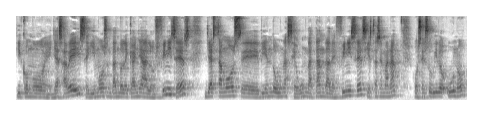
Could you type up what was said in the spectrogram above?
Y como eh, ya sabéis, seguimos dándole caña a los finishers, ya estamos eh, viendo una segunda tanda de finishers y esta semana os he subido uno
